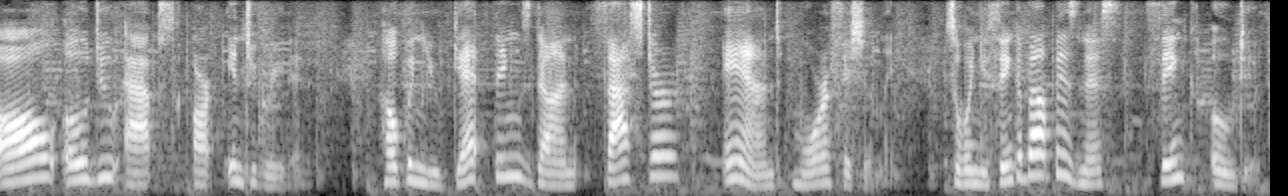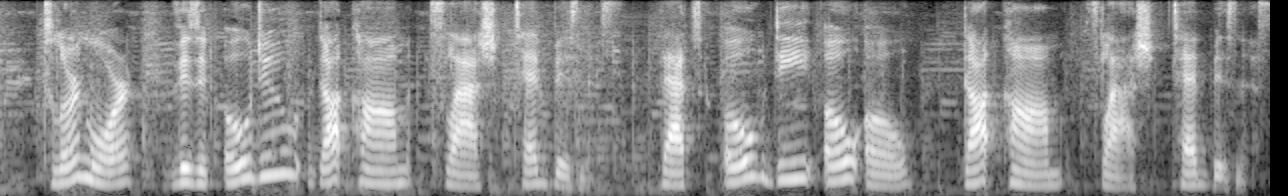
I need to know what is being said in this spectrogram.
All Odoo apps are integrated, helping you get things done faster and more efficiently. So when you think about business, think Odoo. To learn more, visit odoo.com slash tedbusiness. That's O-D-O-O dot com slash tedbusiness.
